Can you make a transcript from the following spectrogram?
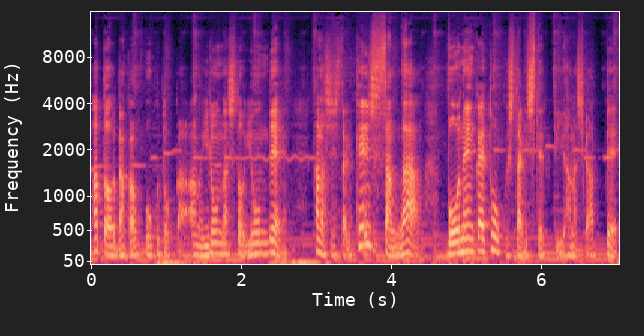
あとはなんか僕とか、あの、いろんな人を呼んで話したり、店主さんが忘年会トークしたりしてっていう話があって、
